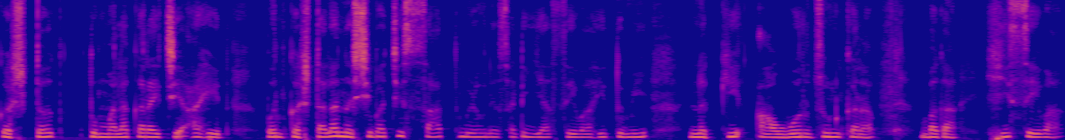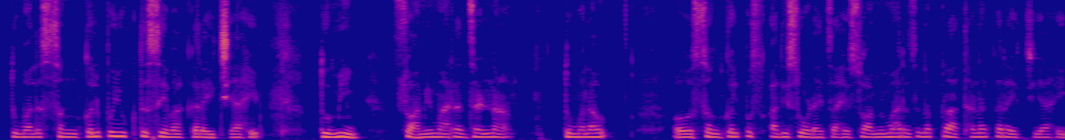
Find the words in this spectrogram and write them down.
कष्ट तुम्हाला करायचे आहेत. पण कष्टाला नशिबाची साथ मिळवण्यासाठी या सेवा ही तुम्ही नक्की आवर्जून करा. बघा ही सेवा तुम्हाला संकल्पयुक्त सेवा करायची आहे. तुम्ही स्वामी महाराजांना तुम्हाला संकल्प आधी सोडायचा आहे. स्वामी महाराजांना प्रार्थना करायची आहे.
